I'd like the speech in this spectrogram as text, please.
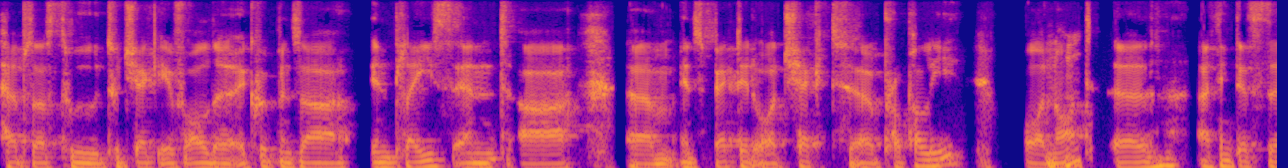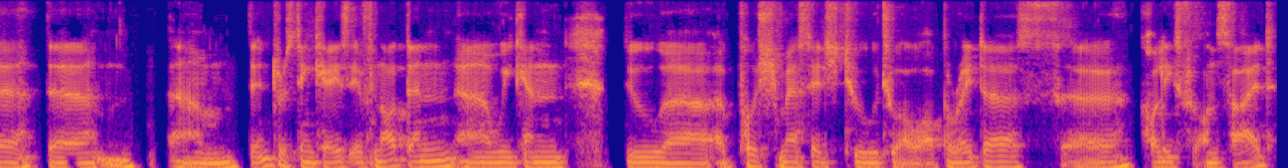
helps us to to check if all the equipments are in place and are um, inspected or checked uh, properly or mm-hmm. not. Uh, I think that's the the um, the interesting case. If not, then uh, we can do uh, a push message to to our operators uh, colleagues on site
